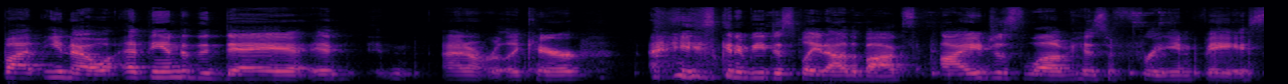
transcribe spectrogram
but you know, at the end of the day, it, I don't really care. He's gonna be displayed out of the box. I just love his freaking face.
